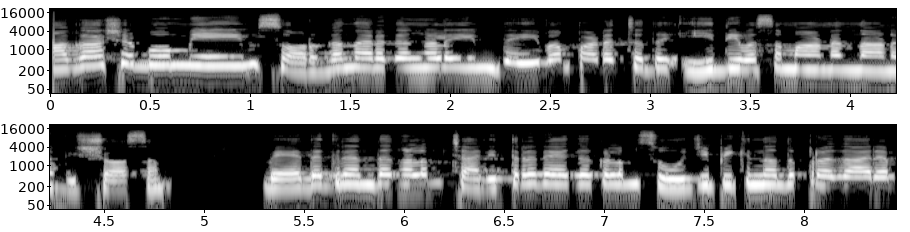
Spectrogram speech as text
ആകാശഭൂമിയെയും സ്വർഗനരകങ്ങളെയും ദൈവം പടച്ചത് ഈ ദിവസമാണെന്നാണ് വിശ്വാസം. വേദഗ്രന്ഥങ്ങളും ചരിത്രരേഖകളും സൂചിപ്പിക്കുന്നത് പ്രകാരം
